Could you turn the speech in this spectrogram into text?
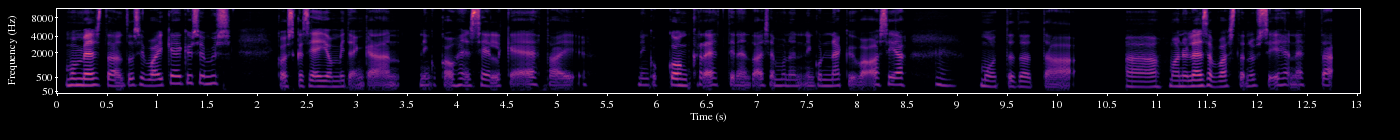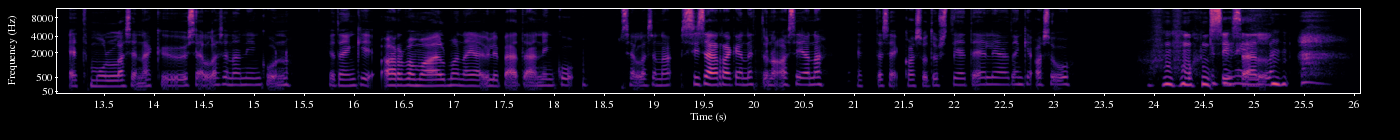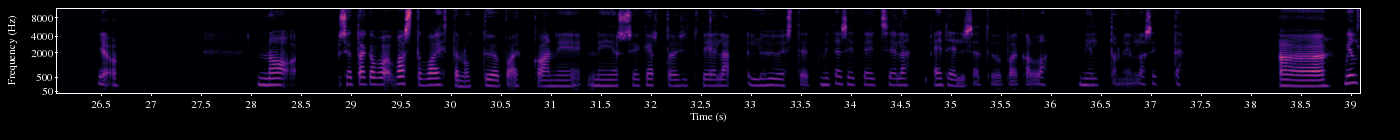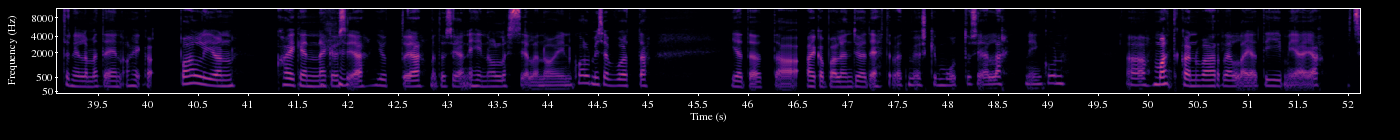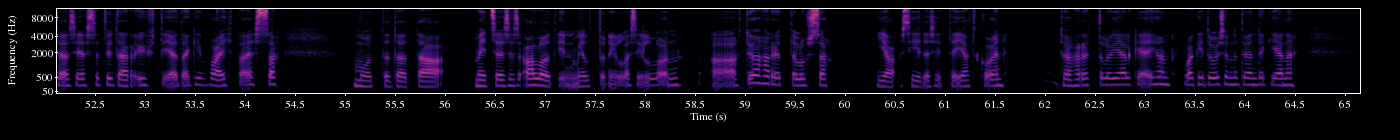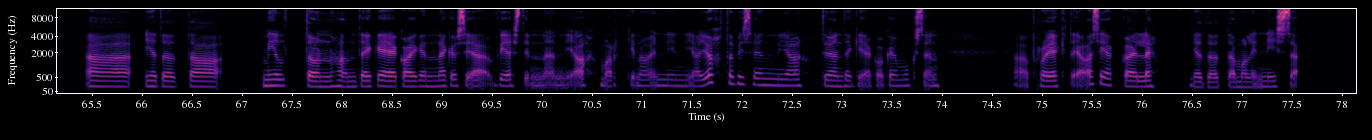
mun mielestä on tosi vaikea kysymys, koska se ei ole mitenkään niin kuin kauhean selkeä tai niin kuin konkreettinen tai semmoinen niin kuin näkyvä asia. Mm. Mutta tota, ää, mä oon yleensä vastannut siihen, että, että mulla se näkyy sellaisena niin kuin jotenkin arvomaailmana ja ylipäätään niin kuin sellaisena sisäänrakennettuna asiana, että se kasvatustieteilijä jotenkin asuu mun niin. sisällä. Joo. No, sä oot aika vasta vaihtanut työpaikkaa, niin, niin jos sä kertoisit vielä lyhyesti, että mitä sä teit siellä edellisellä työpaikalla Miltonilla sitten? Ää, Miltonilla mä tein aika paljon kaiken näköisiä juttuja. Mä tosiaan ehdin olla siellä noin kolmisen vuotta. Ja tota, aika paljon työtehtävät myöskin muuttu siellä niin kun, ää, matkan varrella ja tiimiä ja itse asiassa tytäryhtiötäkin vaihtaessa. Mutta tota, mä itse asiassa aloitin Miltonilla silloin ää, työharjoittelussa ja siitä sitten jatkoin työharjoittelun jälkeen ihan vakituisena työntekijänä. Ää, ja tota, Miltonhan tekee kaiken näköisiä viestinnän ja markkinoinnin ja johtamisen ja työntekijäkokemuksen projekteja asiakkaille. Ja tota, mä olin niissä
